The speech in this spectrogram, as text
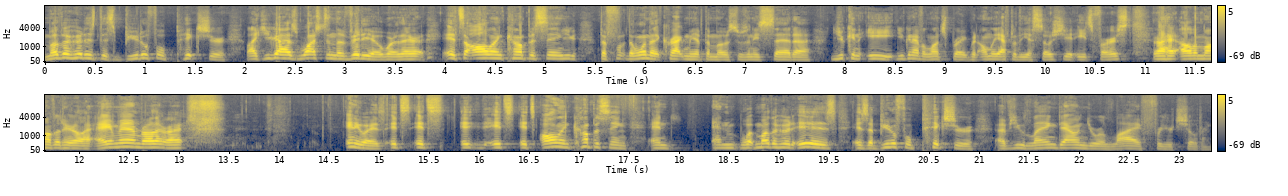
Motherhood is this beautiful picture, like you guys watched in the video, where there it's all encompassing. the, the one that cracked me up the most was when he said, uh, "You can eat, you can have a lunch break, but only after the associate eats first." Right? All the moms in here are like, "Amen, brother." Right? Anyways, it's it's it, it's it's all encompassing, and and what motherhood is is a beautiful picture of you laying down your life for your children.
